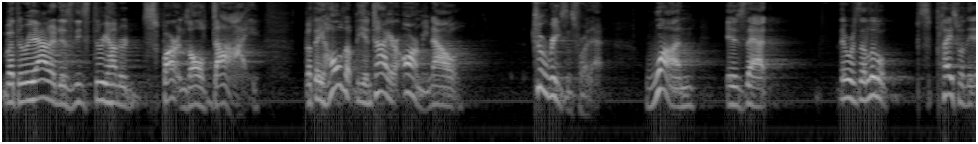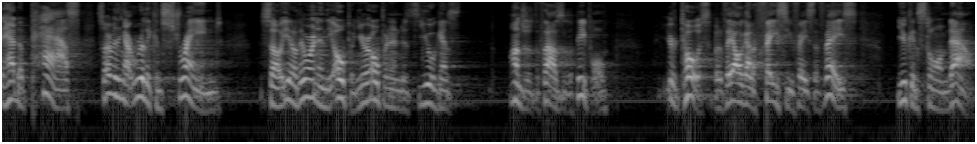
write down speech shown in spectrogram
But the reality is, these 300 Spartans all die, but they hold up the entire army. Now, two reasons for that. One is that there was a little place where they had to pass, so everything got really constrained. So, you know, they weren't in the open. You're open and it's you against hundreds of thousands of people. You're toast. But if they all got to face you face to face, you can slow them down.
